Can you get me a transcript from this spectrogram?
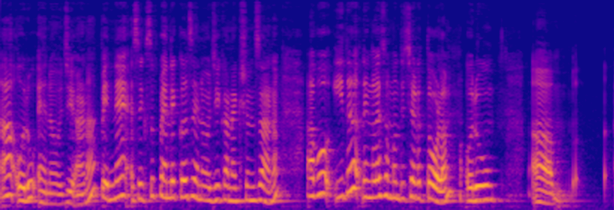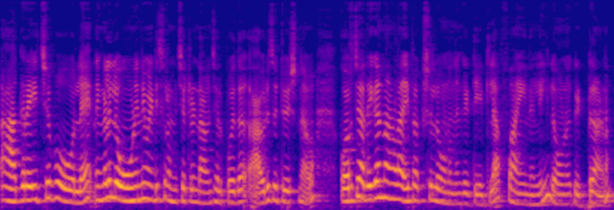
ആ ഒരു എനർജിയാണ് പിന്നെ six of pentacles energy connections ആണ്. അപ്പോൾ ഇത് നിങ്ങളെ സംബന്ധിച്ചിടത്തോളം ഒരു ആഗ്രഹിച്ച പോലെ നിങ്ങൾ ലോണിന് വേണ്ടി ശ്രമിച്ചിട്ടുണ്ടാവും. ചിലപ്പോൾ ഇത് ആ ഒരു സിറ്റുവേഷൻ ആവും. കുറച്ചധികം നാളായി പക്ഷെ ലോണൊന്നും കിട്ടിയിട്ടില്ല. ഫൈനലി ലോണ് കിട്ടുകയാണ്.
